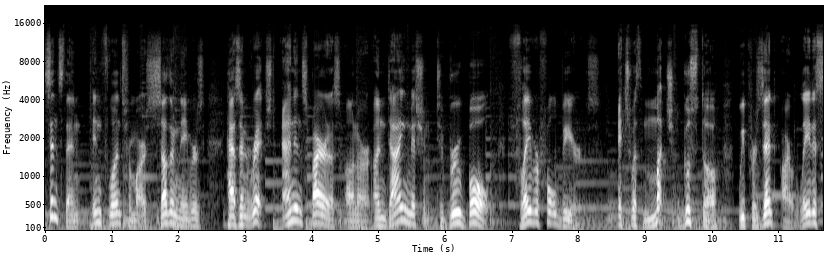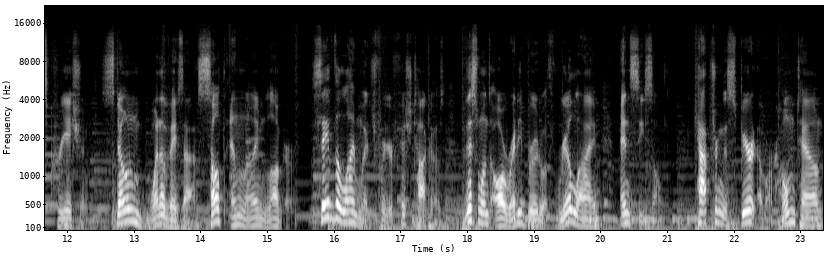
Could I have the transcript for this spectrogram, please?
Since then, influence from our southern neighbors has enriched and inspired us on our undying mission to brew bold, flavorful beers. It's with much gusto we present our latest creation, Stone Buenaveza Salt and Lime Lager. Save the lime wedge for your fish tacos. This one's already brewed with real lime and sea salt. Capturing the spirit of our hometown,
